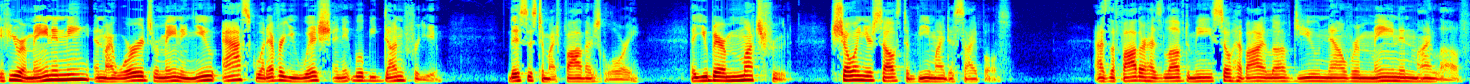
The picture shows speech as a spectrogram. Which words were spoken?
If you remain in me, and my words remain in you, ask whatever you wish, and it will be done for you. This is to my Father's glory, that you bear much fruit, showing yourselves to be my disciples. As the Father has loved me, so have I loved you. Now remain in my love.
